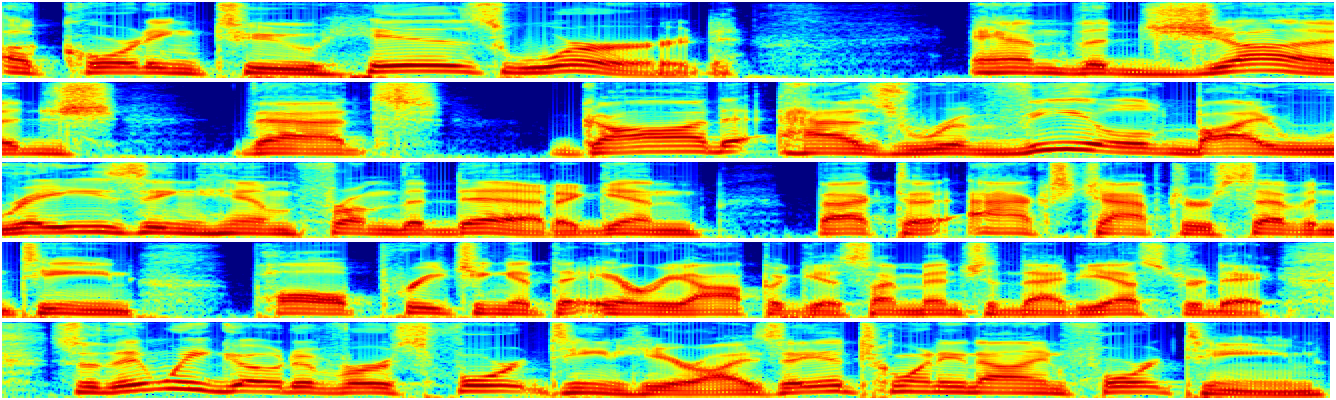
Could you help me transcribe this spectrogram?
according to his word and the judge that God has revealed by raising him from the dead. Again, back to Acts chapter 17, Paul preaching at the Areopagus. I mentioned that yesterday. So then we go to verse 14 here, Isaiah 29 14,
